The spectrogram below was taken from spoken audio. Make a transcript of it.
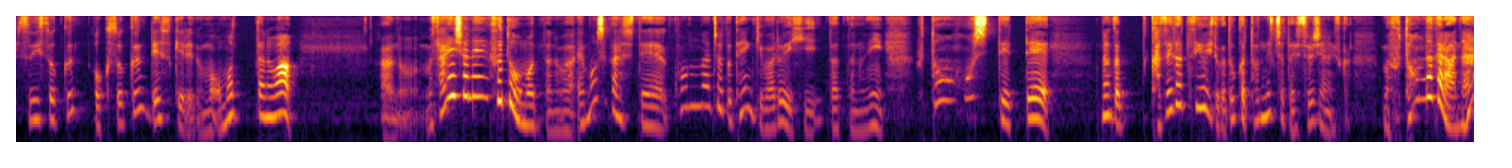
推測憶測ですけれども思ったのはあの最初ねふと思ったのはえもしかしてこんなちょっと天気悪い日だったのに布団干しててなんか風が強い人がどっか飛んでっちゃったりするじゃないですか、まあ、布団だからない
